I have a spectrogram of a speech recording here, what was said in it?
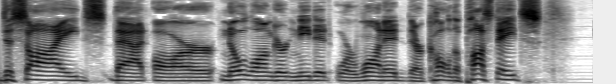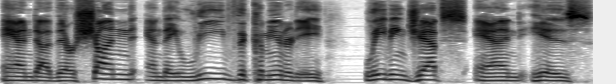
decides that are no longer needed or wanted. They're called apostates and uh, they're shunned and they leave the community, leaving Jeffs and his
